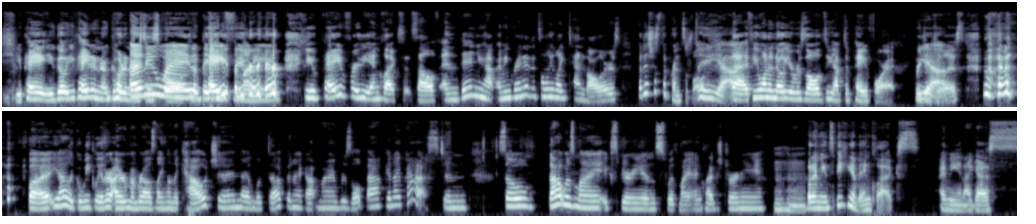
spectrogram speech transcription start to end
You pay. You go. You pay to go to nursing Any school. way you that they pay the money. your- you pay for the NCLEX itself, and then you have. I mean, granted, it's only like ten dollars, but it's just the principle uh, yeah that if you want to know your results, you have to pay for it. Yeah. Ridiculous. but yeah like a week later i remember i was laying on the couch and i looked up and i got my result back and i passed and so that was my experience with my NCLEX journey Mhm. But I mean, speaking of NCLEX, I mean, I guess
